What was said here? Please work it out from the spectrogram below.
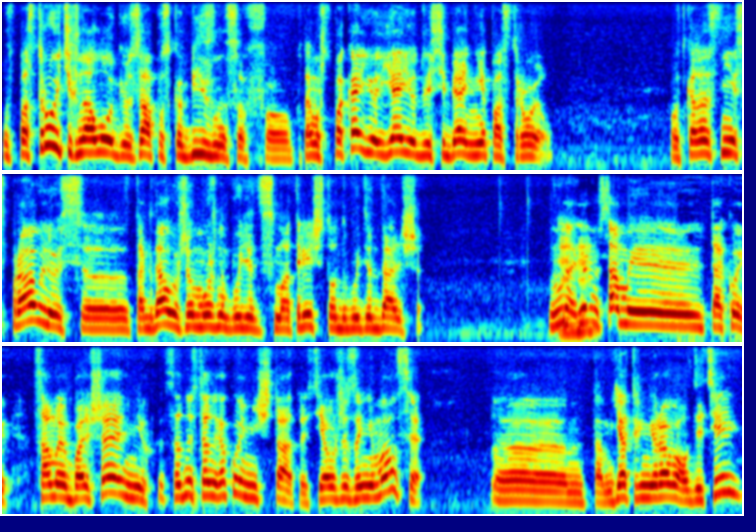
вот построю технологию запуска бизнесов, э, потому что пока ее, я ее для себя не построил. Вот когда с ней справлюсь, э, тогда уже можно будет смотреть, что будет дальше. Ну, угу. наверное, самый такой, самая большая, с одной стороны, какой мечта? То есть я уже занимался, э, там, я тренировал детей,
